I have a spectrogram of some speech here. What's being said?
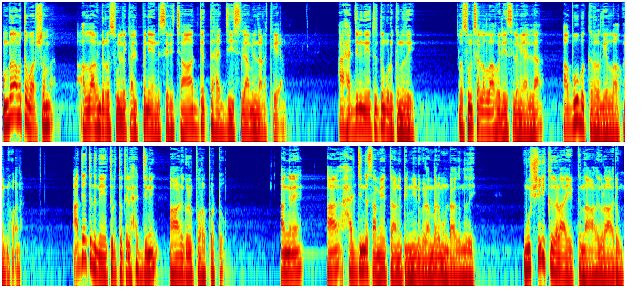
ഒമ്പതാമത്തെ വർഷം അള്ളാഹുവിന്റെ റസൂലിന്റെ കൽപ്പന അനുസരിച്ച് ആദ്യത്തെ ഹജ്ജ് ഇസ്ലാമിൽ നടക്കുകയാണ്. ആ ഹജ്ജിന് നേതൃത്വം കൊടുക്കുന്നത് റസൂൽ സല്ലാഹു അലൈഹി സ്വലമെ അല്ല അബൂബക്കർ റലി അള്ളാഹു ആണ്. അദ്ദേഹത്തിന്റെ നേതൃത്വത്തിൽ ഹജ്ജിന് ആളുകൾ പുറപ്പെട്ടു. അങ്ങനെ ആ ഹജ്ജിന്റെ സമയത്താണ് പിന്നീട് വിളംബരമുണ്ടാകുന്നത് മുഷിരിക്കുകളായിരിക്കുന്ന ആളുകളാരും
